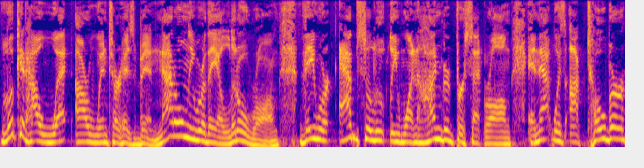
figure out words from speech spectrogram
Look at how wet our winter has been. Not only were they a little wrong, wrong. They were absolutely 100% wrong, and that was October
